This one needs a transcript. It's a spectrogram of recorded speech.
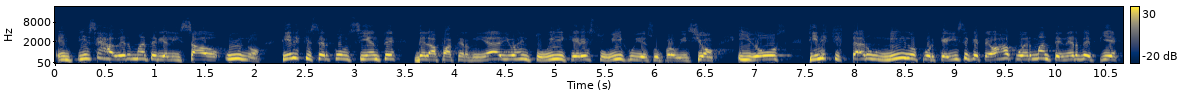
empieces a ver materializado, uno, tienes que ser consciente de la paternidad de Dios en tu vida que eres su hijo y de su provisión. Y dos, tienes que estar unido porque dice que te vas a poder mantener de pie,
